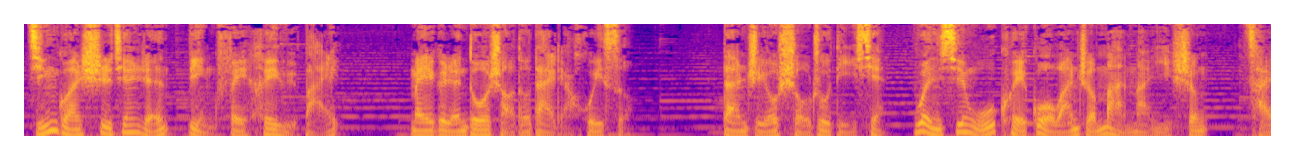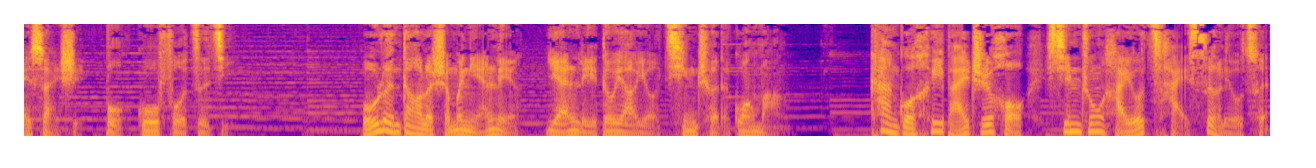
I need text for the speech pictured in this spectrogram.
尽管世间人并非黑与白，每个人多少都带点灰色，但只有守住底线，问心无愧过完这漫漫一生，才算是不辜负自己。无论到了什么年龄，眼里都要有清澈的光芒。看过黑白之后，心中还有彩色留存。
